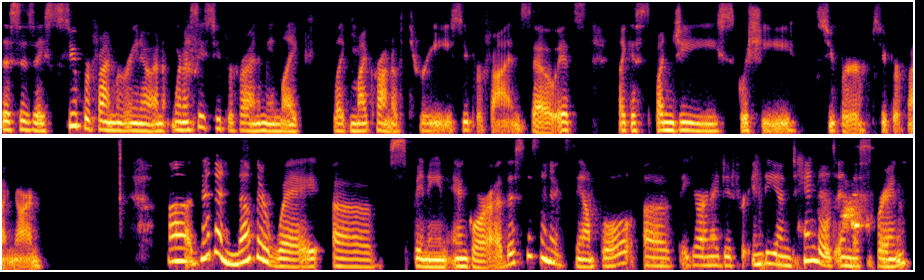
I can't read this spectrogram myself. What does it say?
this is a super fine merino. And when I say super fine, I mean like like micron of three super fine. So it's like a spongy, squishy, super, super fine yarn. Uh, then another way of spinning Angora. This is an example of a yarn I did for Indie Untangled in the spring.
